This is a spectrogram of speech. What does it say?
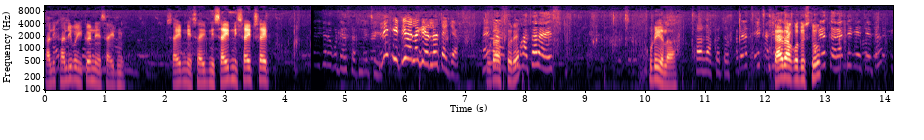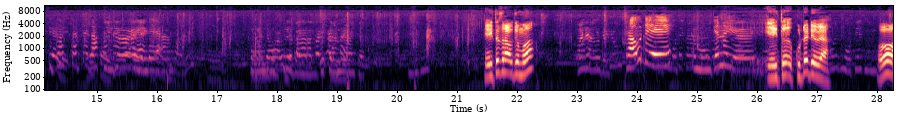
खाली खाली बघ इकडने साईडने. साईडने साईडने साईडने साईड साईड. किती वेळा गेलो त्याच्या? कुठं असतो रे? म्हातार आहेस. कुठे गेला? काय दाखवतोस तू? करांदे तर हे इथंच राहू दे मग राहू दे मुंग्या नाही हे इथं कुठे ठेवूया? हो.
